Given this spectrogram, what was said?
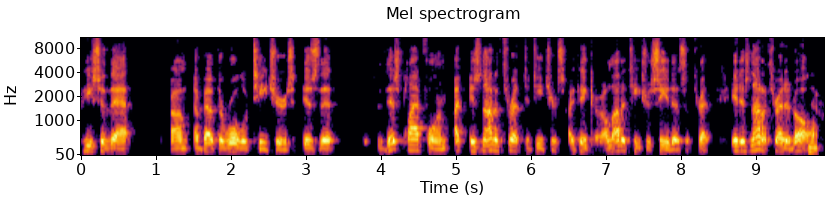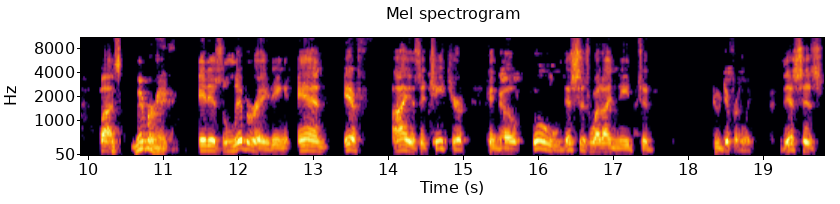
piece of that um, about the role of teachers is that this platform uh, is not a threat to teachers. I think a lot of teachers see it as a threat. It is not a threat at all, no, but it's liberating. It is liberating and if I, as a teacher, can go, ooh, this is what I need to do differently. This is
